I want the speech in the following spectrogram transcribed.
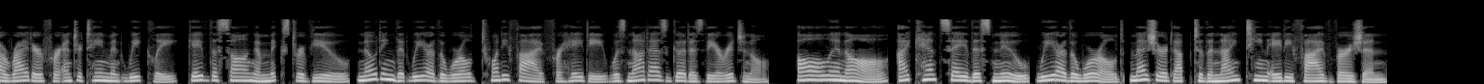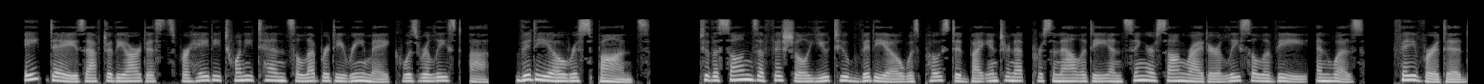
a writer for Entertainment Weekly, gave the song a mixed review, noting that We Are the World 25 for Haiti was not as good as the original. All in all, I can't say this new We Are the World measured up to the 1985 version. Eight days after the Artists for Haiti 2010 Celebrity remake was released, a video response to the song's official YouTube video was posted by Internet personality and singer-songwriter Lisa LaVie, and was «favorited»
